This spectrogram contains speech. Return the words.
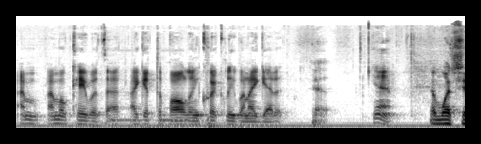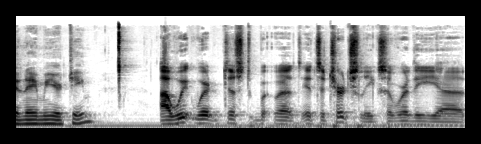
I'm I'm okay with that. I get the ball in quickly when I get it. Yeah. Yeah. And what's the name of your team? Uh, we, we're just uh, it's a church league, so we're the uh,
